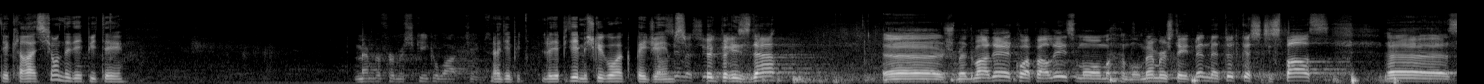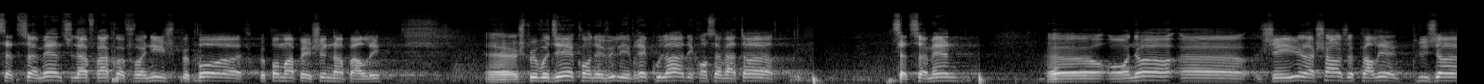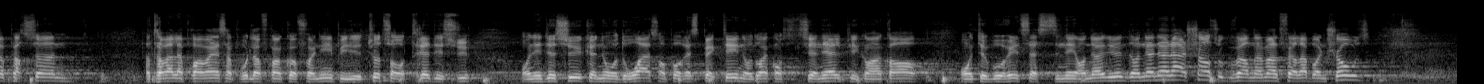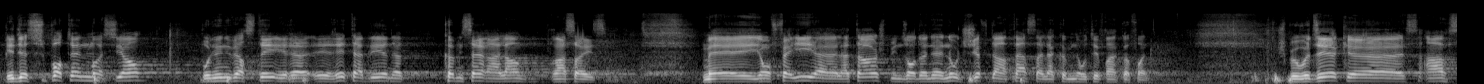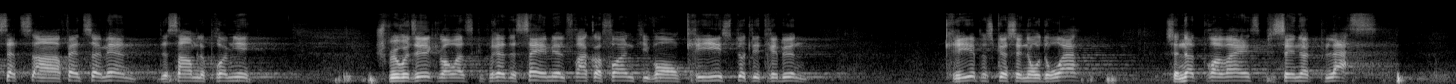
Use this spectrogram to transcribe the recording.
Déclaration des députés. Le député Mushkegowuk Bay James. Merci, Monsieur le Président. Euh, je me demandais quoi parler sur mon, mon member statement, mais tout ce qui se passe euh, cette semaine sur la francophonie, je ne peux pas, peux pas m'empêcher d'en parler. Euh, je peux vous dire qu'on a vu les vraies couleurs des conservateurs cette semaine. On a, j'ai eu la chance de parler avec plusieurs personnes à travers la province à propos de la francophonie, puis tous sont très déçus. On est déçus que nos droits ne sont pas respectés, nos droits constitutionnels, puis qu'encore on est bourré de s'astiner. On a, on a la chance au gouvernement de faire la bonne chose et de supporter une motion pour l'université et, rétablir notre commissaire en langue française. Mais ils ont failli à la tâche, puis ils nous ont donné un autre gif d'en face à la communauté francophone. Je peux vous dire qu'en en fin de semaine, décembre le 1er, je peux vous dire qu'il va y avoir près de 5 000 francophones qui vont crier sur toutes les tribunes. Crier parce que c'est nos droits, c'est notre province, puis c'est notre place.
